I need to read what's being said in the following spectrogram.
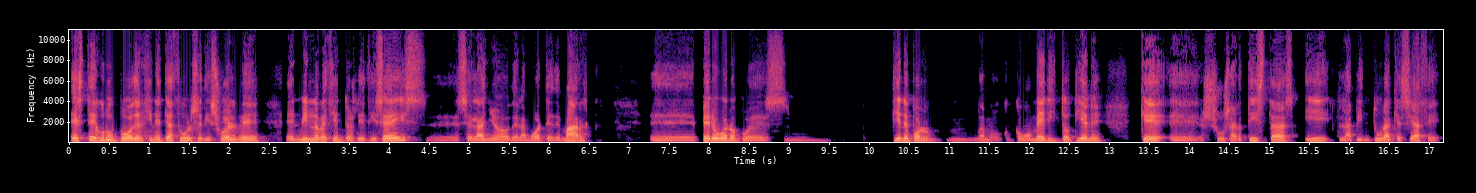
Este grupo del Jinete Azul se disuelve en 1916, eh, es el año de la muerte de Marc, eh, pero bueno, pues tiene por, vamos, como mérito tiene que eh, sus artistas y la pintura que se hace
